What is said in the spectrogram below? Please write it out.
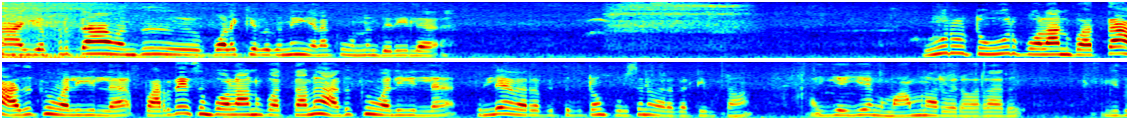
நான் எப்படித்தான் வந்து பொழைக்கிறதுன்னு எனக்கு ஒன்றும் தெரியல. ஊர் விட்டு ஊர் போகலான்னு பார்த்தா அதுக்கும் வழி இல்லை. பரதேசம் போகலான்னு பார்த்தாலும் அதுக்கும் வழி இல்லை. பிள்ளைய வேற விற்றுக்கிட்டோம் புருஷனை வேற கட்டிவிட்டோம் ஐயையோ எங்கள் மாமனார் வேற வராரு இது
